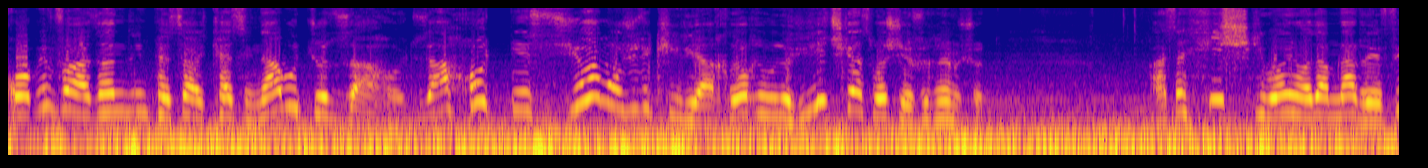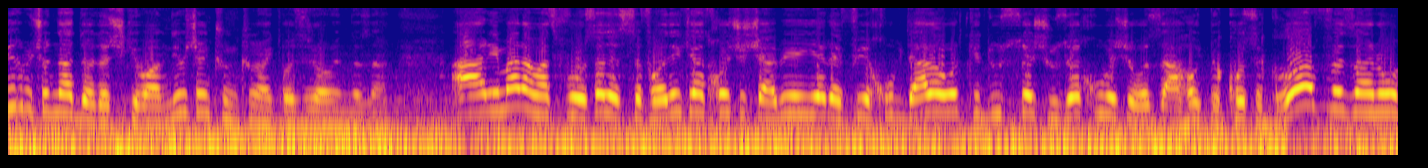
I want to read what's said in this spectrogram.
خب این فرزند این پسر کسی نبود جز زحاک. زحاک بسیار موجود کیری اخلاقی بود و هیچ کس باش رفیق نمی‌شد. اصلا هیچ کی با این آدم نه رفیق می‌شد نه داداش کی با هم بشن چون چونک بازی را بندازن اهریمن هم از فرصت استفاده کرد خودش شبیه یه رفیق خوب در آورد که دوست داشت روزای خوبش و زحاک به کس گاف بزن و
